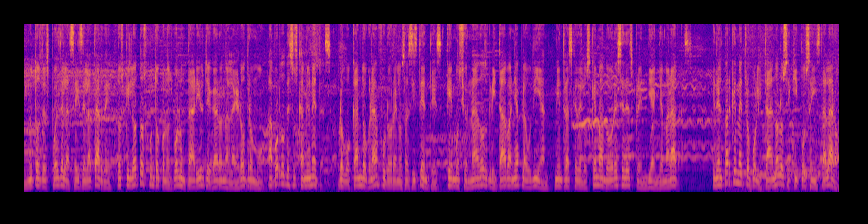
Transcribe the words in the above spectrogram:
Minutos después de las 6 de la tarde, los pilotos junto con los voluntarios llegaron al aeródromo a bordo de sus camionetas, provocando gran furor en los asistentes que emocionados gritaban y aplaudían mientras que de los quemadores se desprendían llamaradas. En el parque metropolitano los equipos se instalaron,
